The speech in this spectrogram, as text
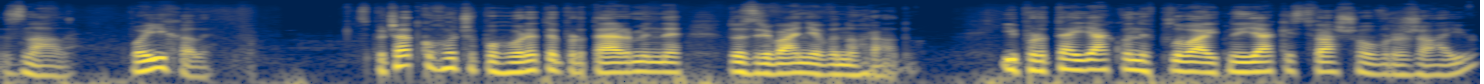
знали. Поїхали! Спочатку хочу поговорити про терміни дозрівання винограду і про те, як вони впливають на якість вашого врожаю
